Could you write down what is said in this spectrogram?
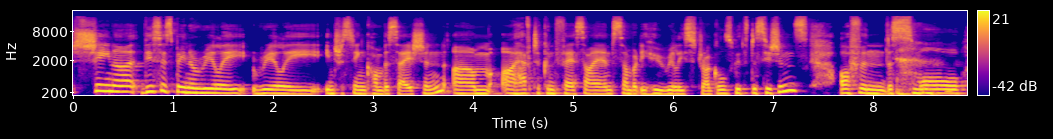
Sheena, this has been a really, really interesting conversation. Um, I have to confess, I am somebody who really struggles with decisions. Often the small,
